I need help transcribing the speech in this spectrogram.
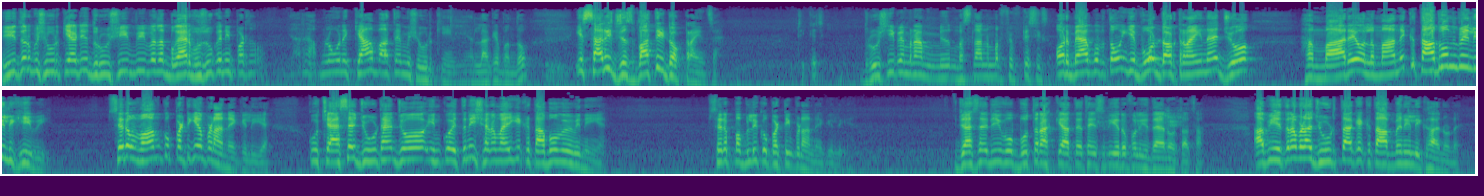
یہ ادھر مشہور کیا جی؟ دروشی بھی مطلب بغیر وضو کے نہیں پڑھتا یار آپ لوگوں نے کیا باتیں مشہور کی ہیں؟ اللہ کے بندو، یہ ساری جذباتی ڈاکٹرائنس ہیں۔ ٹھیک ہے جی؟ دروشی پہ میرا مسئلہ نمبر 56 اور میں آپ کو بتاؤں، یہ وہ ڈاکٹرائن ہے جو ہمارے علماء نے کتابوں میں بھی نہیں لکھی ہوئی۔ صرف عوام کو پٹیاں پڑھانے کے لیے۔ کچھ ایسے جھوٹ ہیں جو ان کو اتنی شرم آئی کہ کتابوں میں بھی نہیں ہے صرف پبلک کو پٹی پڑھانے کے لیے۔ جیسے جی وہ بت رکھ کے آتے تھے، اس لیے رف الدین ہوتا تھا۔ اب یہ اتنا بڑا جھوٹ تھا کہ کتاب میں نہیں لکھا انہوں نے۔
